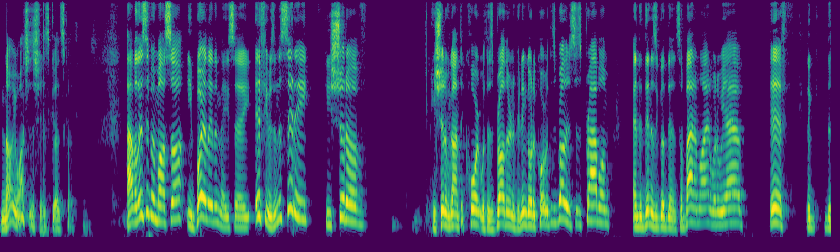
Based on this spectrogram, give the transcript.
No, he watches the shiur. It's good. It's good. If he was in the city, he should have he should have gone to court with his brother, and if he didn't go to court with his brother, it's his problem, and the din is a good din. So bottom line, what do we have? If the the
